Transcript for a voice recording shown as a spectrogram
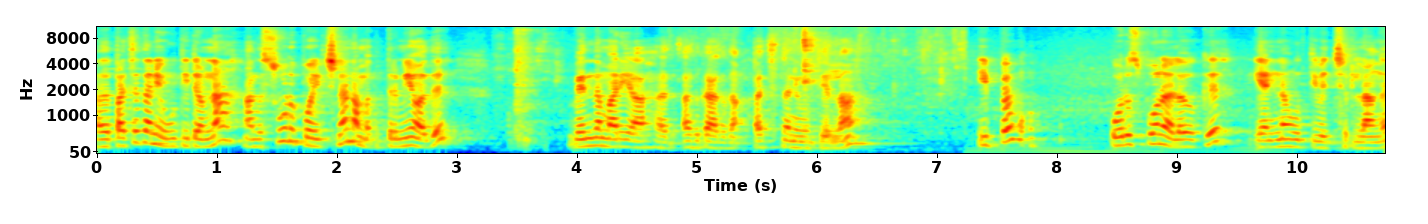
அது பச்சை தண்ணி ஊற்றிட்டோம்னா அந்த சூடு போயிடுச்சுன்னா நமக்கு திரும்பியும் அது வெந்த மாதிரி ஆகாது. அதுக்காக தான் பச்சை தண்ணி ஊற்றிடலாம் இப்போ ஒரு ஸ்பூன் அளவுக்கு எண்ணெய் ஊற்றி வச்சிடலாங்க.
